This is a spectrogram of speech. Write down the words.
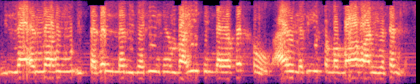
إلا أنه استدل بدليل ضعيف لا يصح عن النبي صلى الله عليه وسلم.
